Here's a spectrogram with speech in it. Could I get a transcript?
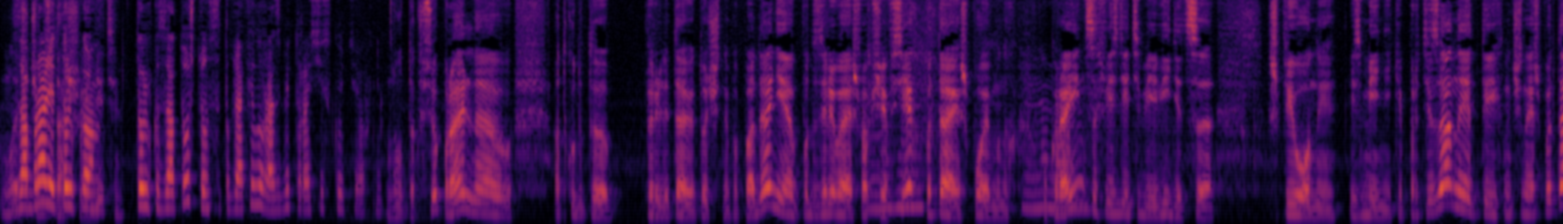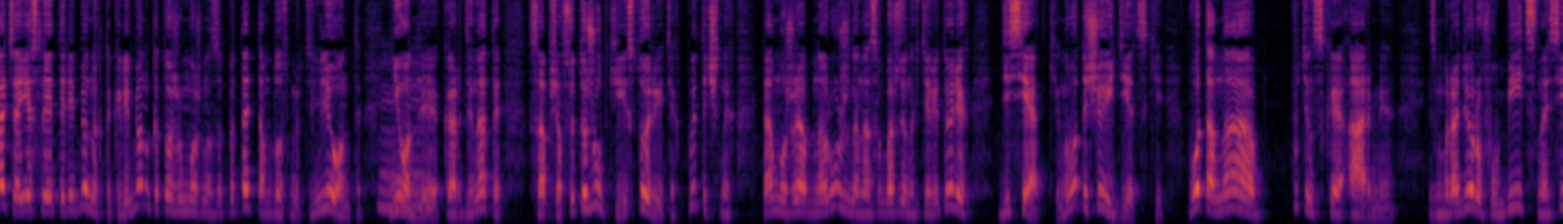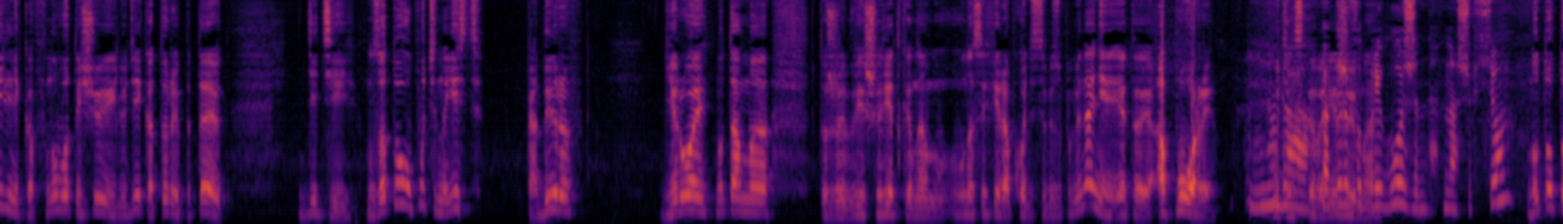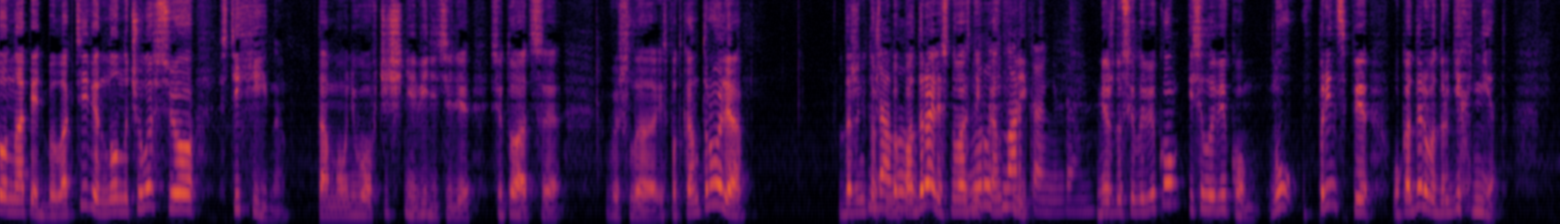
Ну, забрали только, только за то, что он сфотографировал разбитую российскую технику. Ну, так все правильно. Откуда-то прилетают точные попадания, подозреваешь вообще Мгм. всех, пытаешь пойманных да. украинцев, везде тебе видятся шпионы, изменники, партизаны, ты их начинаешь пытать, а если это ребенок, так и ребенка тоже можно запытать там до смерти. Не он ты, не он ли координаты сообщал. Все это жуткие истории этих пыточных, там уже обнаружены на освобожденных территориях десятки. Ну вот еще и детские. Вот она, путинская армия, из мародеров, убийц, насильников, ну вот еще и людей, которые пытают детей. Но зато у Путина есть Кадыров, герой. Ну там э, тоже, видишь, редко нам у нас эфир обходится без упоминаний. Это опоры Ну путинского да, Кадыров режима. и Пригожин, наше все. Ну тут он опять был активен, но началось все стихийно. Там у него в Чечне, видите ли, ситуация вышла из-под контроля. Даже не то, Да, чтобы в- подрались, но возник конфликт Урус-Мартане, да. между силовиком и силовиком. Ну, в принципе, у Кадырова других нет.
